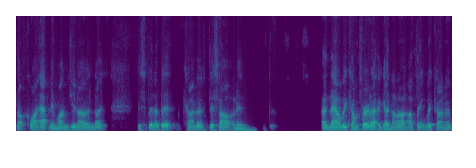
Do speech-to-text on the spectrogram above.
not quite happening ones, you know, and like it's been a bit kind of disheartening. And now we come through that again, and I, I think we're kind of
